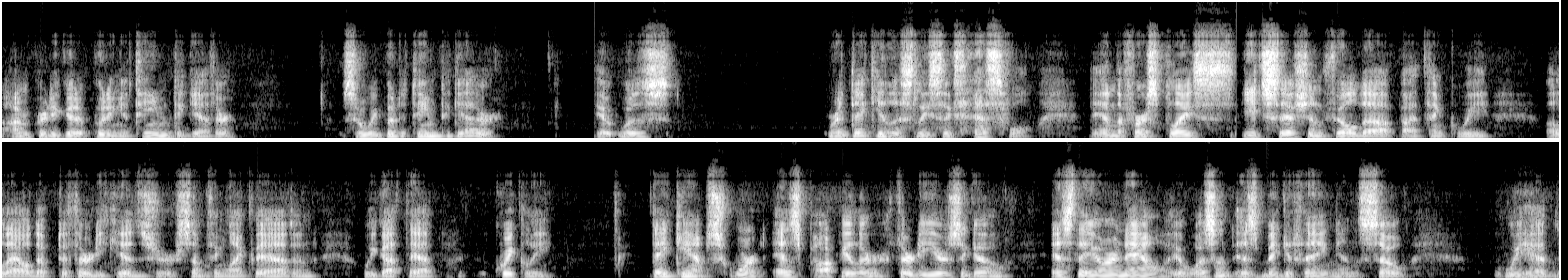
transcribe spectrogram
I'm pretty good at putting a team together. So we put a team together. It was ridiculously successful. In the first place, each session filled up. I think we allowed up to 30 kids or something like that, and we got that quickly. Day camps weren't as popular 30 years ago as they are now. It wasn't as big a thing, and so we had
